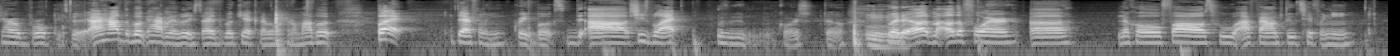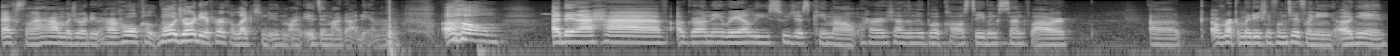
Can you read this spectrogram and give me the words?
her book is good. I have the book. I haven't really started the book yet because I've been working on my book, but definitely great books. Uh, she's black, of course, though. Mhm. But uh, my other four, uh, Nicole Falls, who I found through Tiffany, excellent. I have majority her whole majority of her collection is my is in my goddamn room. Um, and then I have a girl named rayelise who just came out. Her she has a new book called Saving Sunflower. Uh, a recommendation from Tiffany again.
